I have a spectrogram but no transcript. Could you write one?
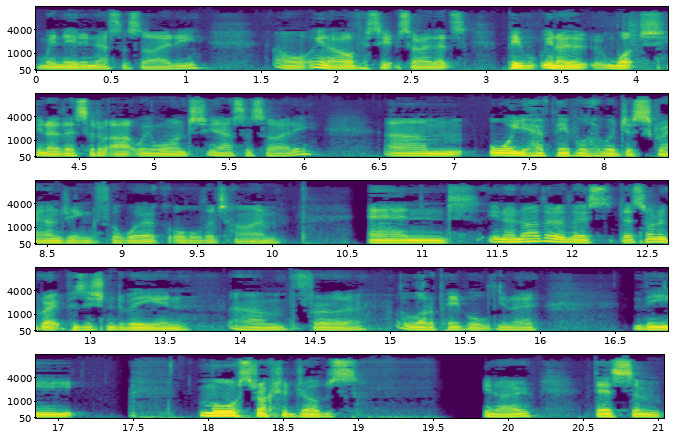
we need in our society, or you know, obviously, sorry, that's people, you know, what you know, the sort of art we want in our society, um, or you have people who are just scrounging for work all the time, and you know, neither of those. That's not a great position to be in um, for a, a lot of people. You know, the more structured jobs, you know, there's some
